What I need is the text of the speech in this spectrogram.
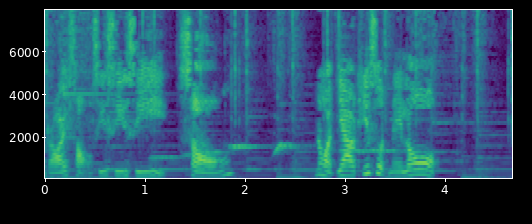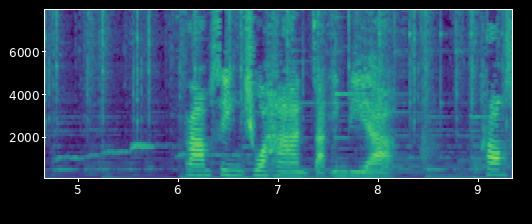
102ซีซีซี 2. หนวดยาวที่สุดในโลก รามซิงชัวฮานจากอินเดีย ครองส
